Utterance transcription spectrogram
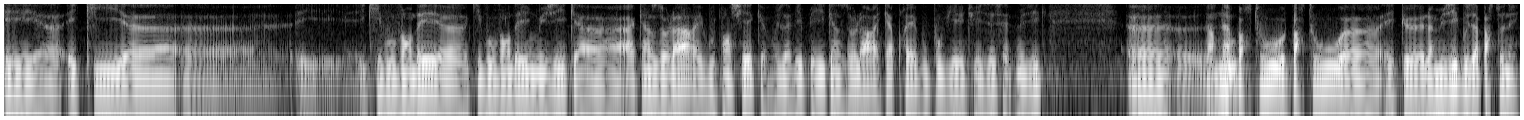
Euh, et, euh, et qui euh, euh, et, qui vous vendait qui vous vendait une musique à, à 15 dollars et vous pensiez que vous aviez payé 15 dollars et qu'après vous pouviez utiliser cette musique n'importe où, partout, et que la musique vous appartenait.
